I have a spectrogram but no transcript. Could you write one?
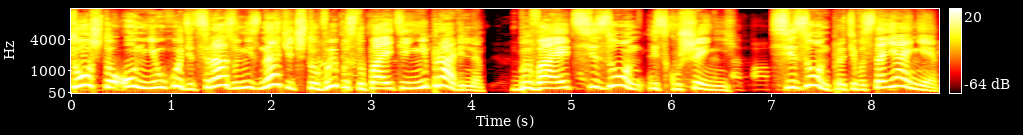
То, что он не уходит сразу, не значит, что вы поступаете неправильно. Бывает сезон искушений, сезон противостояния.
